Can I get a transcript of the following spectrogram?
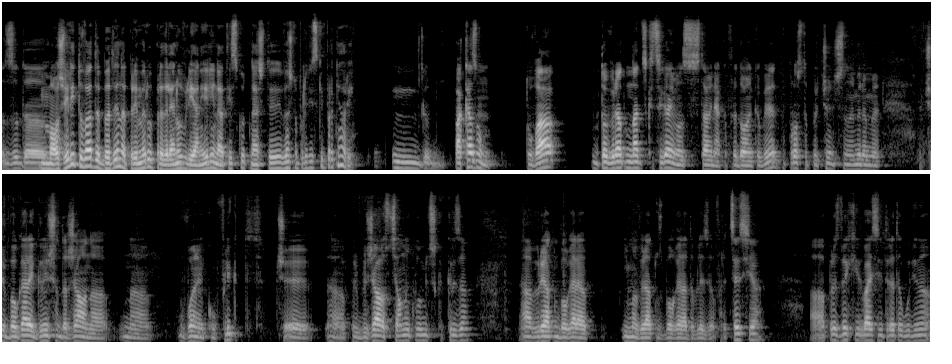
за да... Може ли това да бъде, например, определено влияние или натиск от нашите външно-политически партньори? Пак казвам, това то вероятно натиска сега има да се състави някакъв редовен кабинет, по проста причина, че се намираме, че България е гранична държава на, на военен конфликт, че а, приближава социално-економическа криза. А, вероятно България има вероятност България да влезе в рецесия а, през 2023 година.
